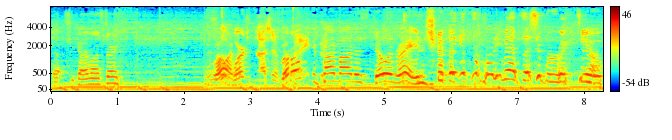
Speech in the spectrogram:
That's Tsukaimon's turn. This is Well, the I'm- worst session for Well, me. Paimon is still in range. I think it's a pretty bad session for Rick, too.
